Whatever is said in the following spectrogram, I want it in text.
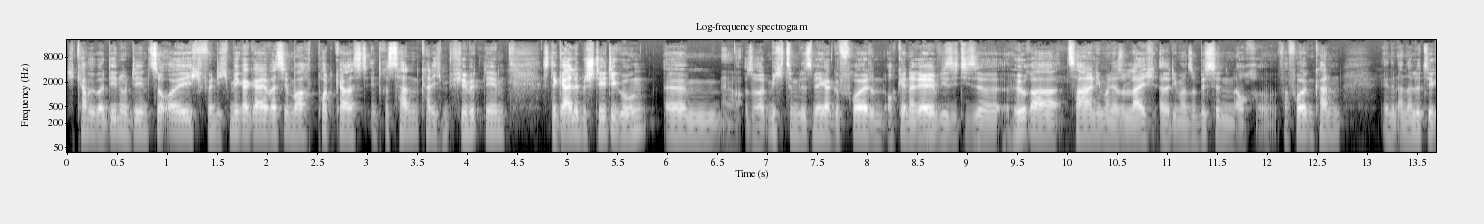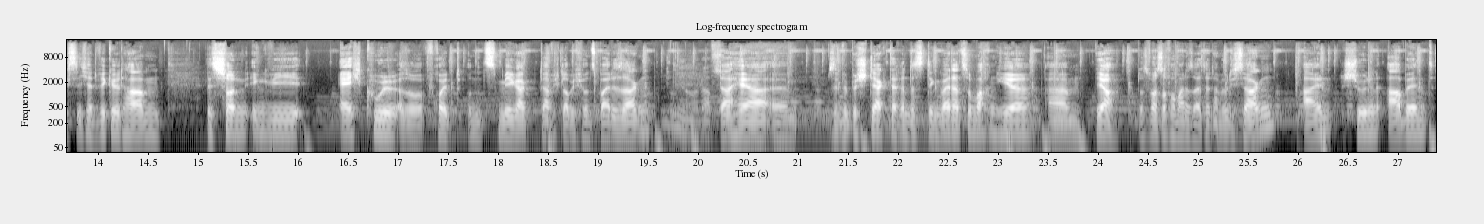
ich kam über den und den zu euch, finde ich mega geil, was ihr macht, Podcast, interessant, kann ich viel mitnehmen. Ist eine geile Bestätigung. Ähm, ja. Also hat mich zumindest mega gefreut und auch generell, wie sich diese Hörerzahlen, die man ja so leicht, also die man so ein bisschen auch äh, verfolgen kann, in den Analytics sich entwickelt haben, ist schon irgendwie echt cool. Also freut uns mega, darf ich glaube ich für uns beide sagen. Ja, Daher ähm, sind wir bestärkt darin, das Ding weiterzumachen hier. Ähm, ja, das war's auch von meiner Seite. Dann würde ich sagen, einen schönen Abend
